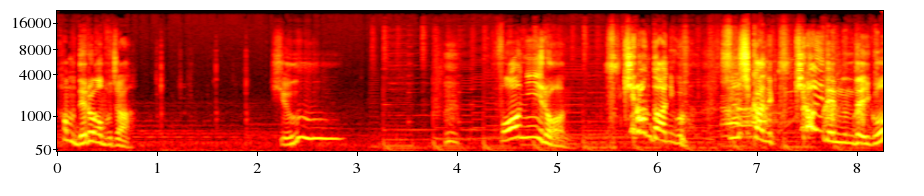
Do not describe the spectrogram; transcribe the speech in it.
한번 내려가 보자 슈 퍼니런 쿠키런도 아니고 순식간에 쿠키런이 됐는데 이거?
